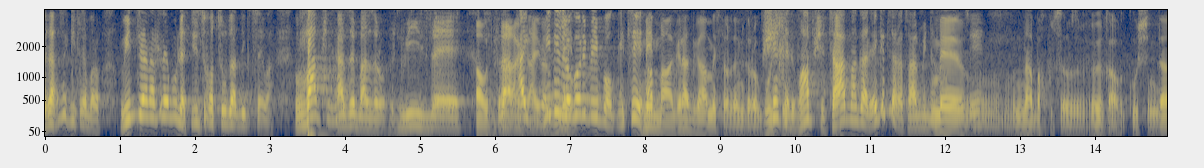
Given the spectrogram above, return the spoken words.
რაზე გითხება რომ ვინ ძანატრებულია ის ხო ცუდად იქცევა. ვაფშე რაზე ბაზრობენ? ვიზე? აუ ძალიან აი ვიდით როგორი პიპოკ იცი მე მაგრად გამისტორდი იმიტომ რომ გუში შეხედე ვაფშე ძალიან მაგარი ეგეთ რაღაც არ მინახავს მე იცი ნაბახუს ვიყავ გუშინ და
